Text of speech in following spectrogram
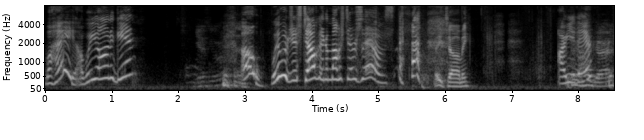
Well, hey, are we on again? Oh, we were just talking amongst ourselves. Hey, Tommy. Are you Yeah, hi, there? guys.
